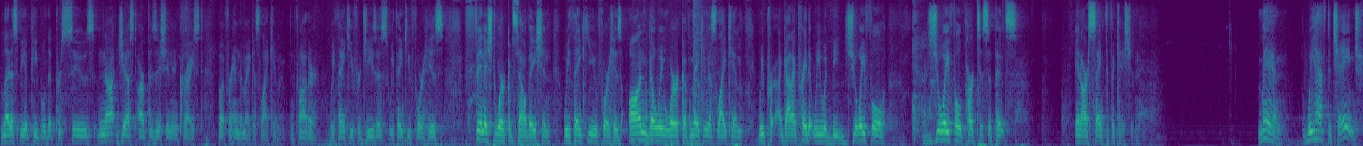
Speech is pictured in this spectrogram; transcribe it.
Let us be a people that pursues not just our position in Christ, but for Him to make us like Him. And Father, we thank you for Jesus. We thank you for His finished work of salvation. We thank you for His ongoing work of making us like Him. We, pr- God, I pray that we would be joyful, joyful participants in our sanctification. Man, we have to change.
